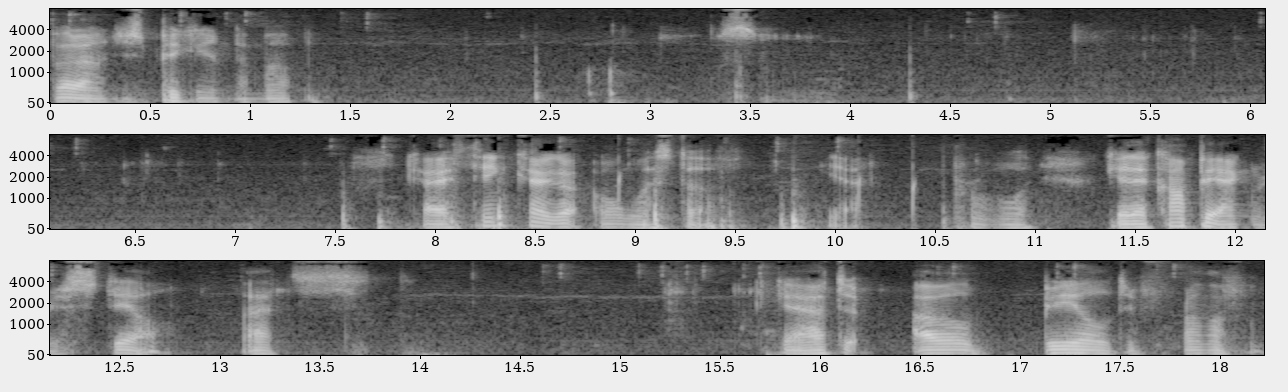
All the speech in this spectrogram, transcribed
But I'm just picking them up. So. Okay, I think I got all my stuff. Yeah, probably. Okay, I can't be angry still. That's. Okay, I have to. I will build in front of them.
